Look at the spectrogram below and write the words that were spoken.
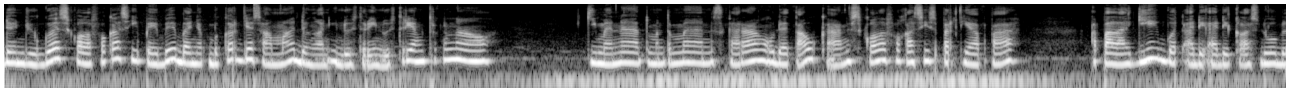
dan juga sekolah vokasi PB banyak bekerja sama dengan industri-industri yang terkenal. Gimana teman-teman, sekarang udah tahu kan sekolah vokasi seperti apa? Apalagi buat adik-adik kelas 12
